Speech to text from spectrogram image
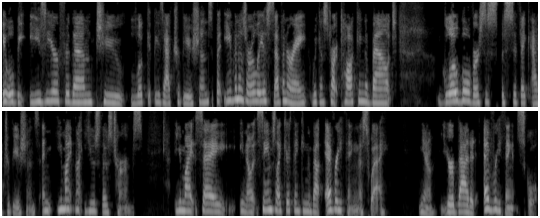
it will be easier for them to look at these attributions but even as early as seven or eight we can start talking about global versus specific attributions. And you might not use those terms. You might say you know it seems like you're thinking about everything this way. You know you're bad at everything at school.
